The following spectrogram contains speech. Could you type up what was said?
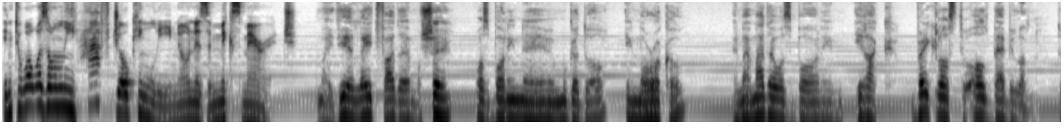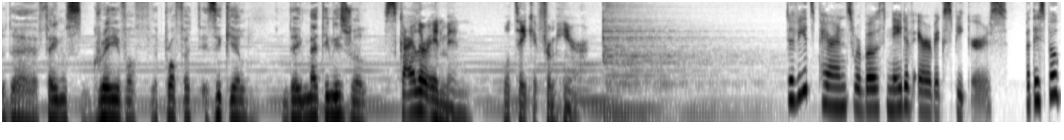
into what was only half jokingly known as a mixed marriage. My dear late father Moshe was born in uh, Mogador in Morocco, and my mother was born in Iraq, very close to old Babylon, to the famous grave of the prophet Ezekiel. They met in Israel. Skylar Inman will take it from here. David's parents were both native Arabic speakers, but they spoke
